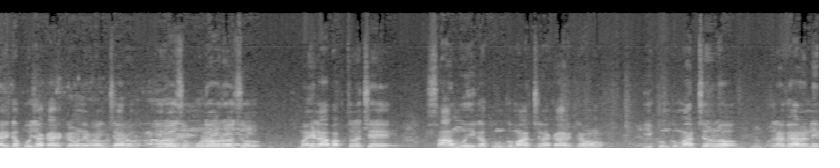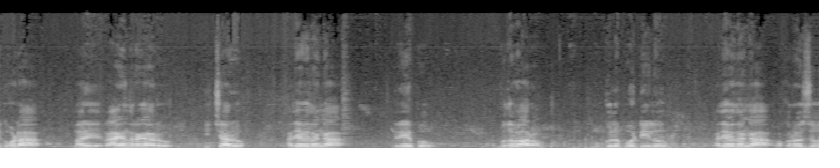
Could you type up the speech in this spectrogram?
గరిక పూజ కార్యక్రమం నిర్వహించారు. ఈరోజు మూడవ రోజు మహిళా భక్తులచే సామూహిక కుంకుమార్చన కార్యక్రమం. ఈ కుంకుమార్చనలో ద్రవ్యాలని కూడా మరి రాజేంద్ర గారు ఇచ్చారు. అదేవిధంగా రేపు బుధవారం ముగ్గుల పోటీలు అదేవిధంగా ఒకరోజు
